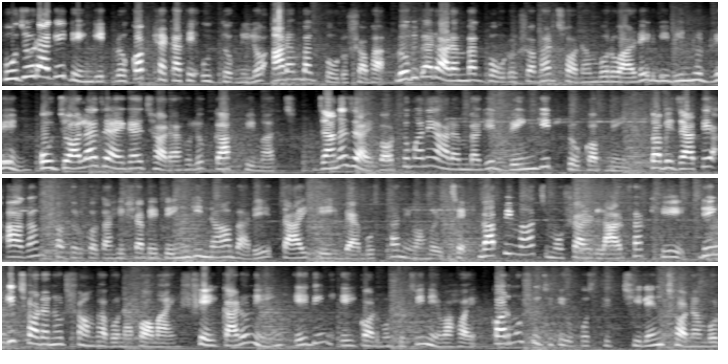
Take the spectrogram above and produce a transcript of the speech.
পুজোর আগে ডেঙ্গির প্রকোপ ঠেকাতে উদ্যোগ নিল আরামবাগ পৌরসভা। রবিবার আরামবাগ পৌরসভার ছ নম্বর ওয়ার্ডের বিভিন্ন ড্রেন ও জলা জায়গায় ছাড়া হলো গাপ্পি মাছ। জানা যায়, বর্তমানে আরামবাগে ডেঙ্গির প্রকোপ নেই। তবে যাতে আগাম সতর্কতা হিসাবে ডেঙ্গি না বাড়ে, তাই এই ব্যবস্থা নেওয়া হয়েছে। গাপ্পি মাছ, মশার লার্ভা খেয়ে ডেঙ্গি ছড়ানোর সম্ভাবনা কমায়। সেই কারণেই এদিন এই কর্মসূচি নেওয়া হয়। কর্মসূচিতে উপস্থিত ছিলেন ছ নম্বর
